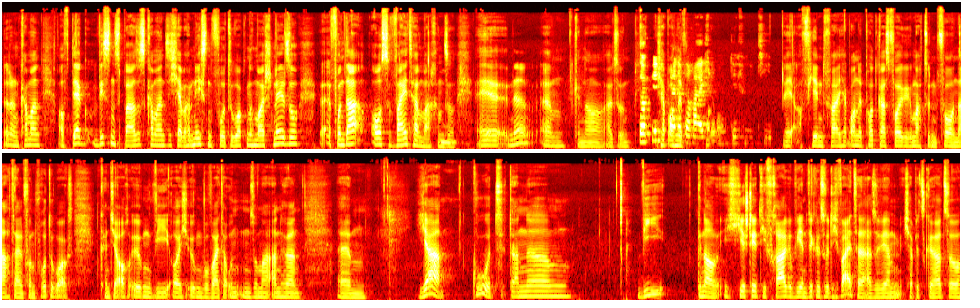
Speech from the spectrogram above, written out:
Na, dann kann man auf der Wissensbasis kann man sich ja beim nächsten Fotowalk nochmal schnell so äh, von da aus weitermachen. Mhm. So. Äh, ne? ähm, genau, also ich habe auch eine Bereicherung, definitiv. Ja, auf jeden Fall. Ich habe auch eine Podcast-Folge gemacht zu den Vor- und Nachteilen von Fotowalks. Könnt ihr auch irgendwie euch irgendwo weiter unten so mal anhören. Ähm, ja, gut, dann ähm, wie genau, ich, hier steht die Frage, wie entwickelst du dich weiter? Also wir haben, ich habe jetzt gehört, so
